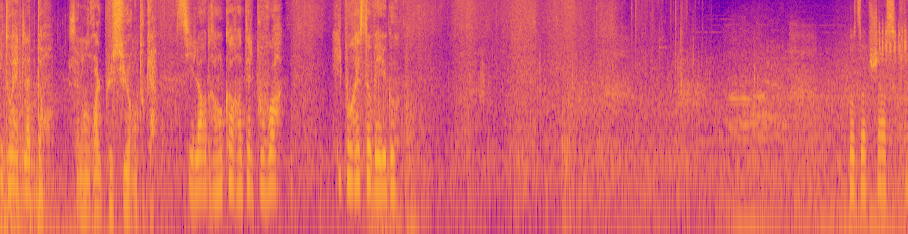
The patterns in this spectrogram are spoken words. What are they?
Il doit être là-dedans. C'est l'endroit le plus sûr en tout cas. Si l'ordre a encore un tel pouvoir, il pourrait sauver Hugo. To za wrzaski.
